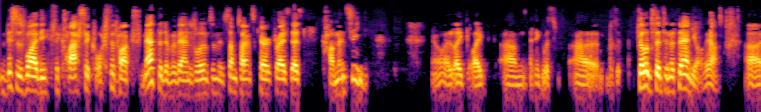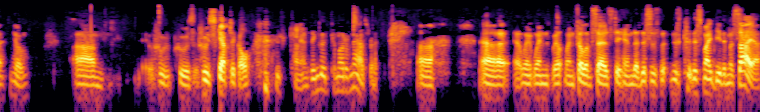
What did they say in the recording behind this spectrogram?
this is why the, the classic Orthodox method of evangelism is sometimes characterized as "come and see." You know, like like um, I think it was, uh, was it Philip said to Nathaniel, "Yeah, uh, you know, um, who, who's who's skeptical. Can anything good come out of Nazareth? Uh, uh, when when when Philip says to him that this is the, this this might be the Messiah,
